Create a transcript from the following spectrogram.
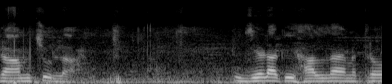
ਰਾਮ ਝੂਲਾ, ਜਿਹੜਾ ਕਿ ਹੱਲਦਾ ਦਾ ਮਿੱਤਰੋ।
